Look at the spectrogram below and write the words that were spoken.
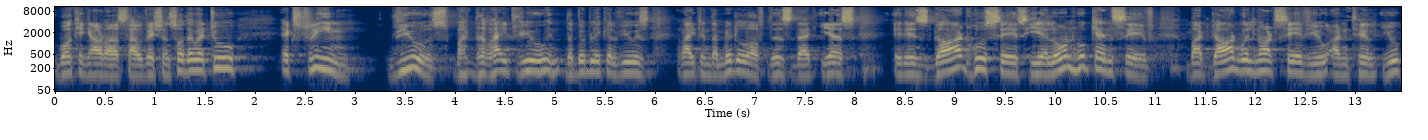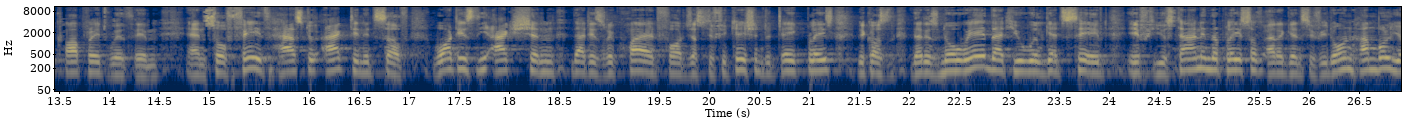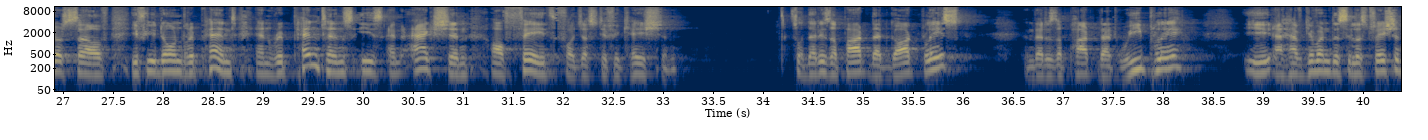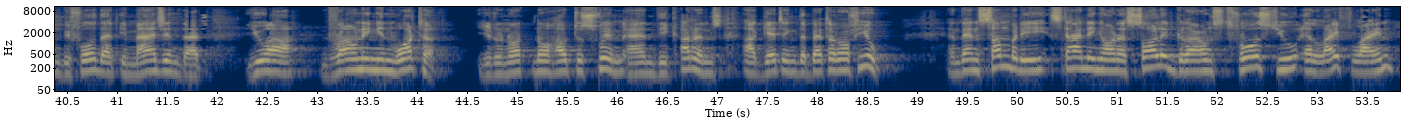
working out our salvation. So there were two extreme views, but the right view, the biblical view is right in the middle of this that yes, it is God who saves, He alone who can save, but God will not save you until you cooperate with Him. And so faith has to act in itself. What is the action that is required for justification to take place? Because there is no way that you will get saved if you stand in the place of arrogance, if you don't humble yourself, if you don't repent. And repentance is an action of faith for justification. So there is a part that God plays and there is a part that we play. I have given this illustration before that imagine that you are drowning in water. You do not know how to swim, and the currents are getting the better of you. And then somebody standing on a solid ground throws you a lifeline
